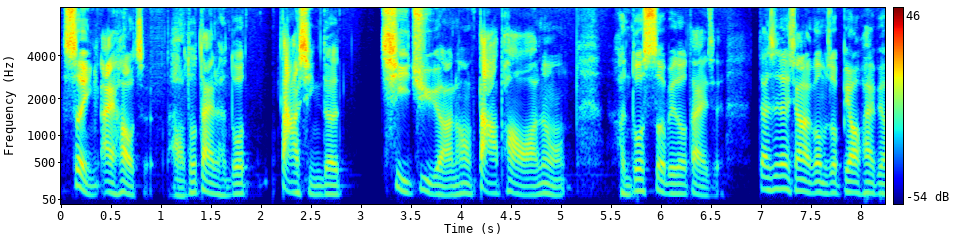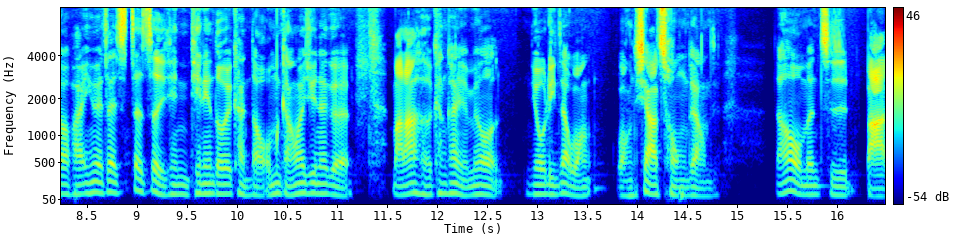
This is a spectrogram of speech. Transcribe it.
摄影爱好者，好，都带了很多大型的器具啊，然后大炮啊，那种很多设备都带着。但是那个小鸟跟我们说不要拍，不要拍，因为在在这几天你天天都会看到，我们赶快去那个马拉河看看有没有牛羚在往往下冲这样子。然后我们只把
